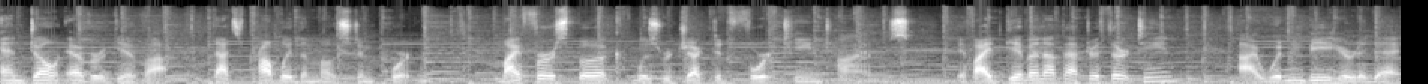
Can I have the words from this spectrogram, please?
and don't ever give up. That's probably the most important. My first book was rejected 14 times. If I'd given up after 13, I wouldn't be here today.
